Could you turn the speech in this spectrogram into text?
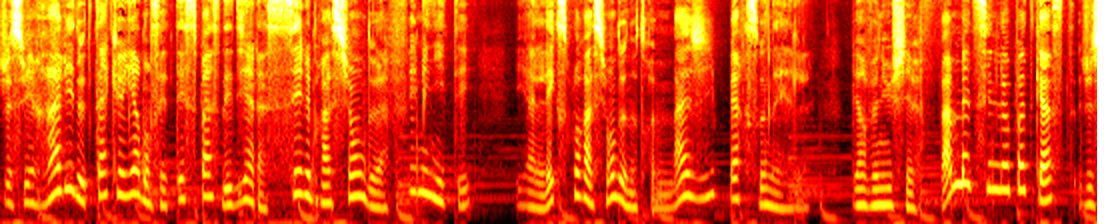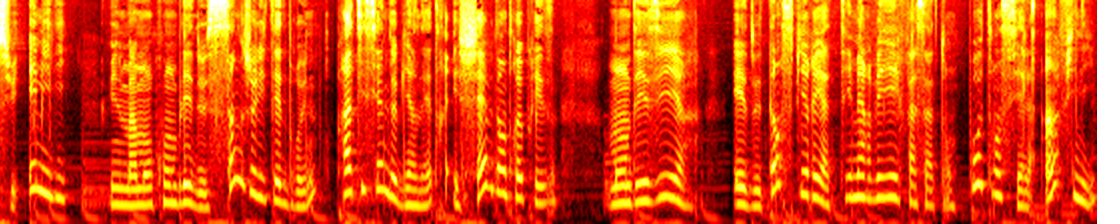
Je suis ravie de t'accueillir dans cet espace dédié à la célébration de la féminité et à l'exploration de notre magie personnelle. Bienvenue chez Femme Médecine le podcast. Je suis Émilie, une maman comblée de 5 jolies têtes brunes, praticienne de bien-être et chef d'entreprise. Mon désir est de t'inspirer à t'émerveiller face à ton potentiel infini,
